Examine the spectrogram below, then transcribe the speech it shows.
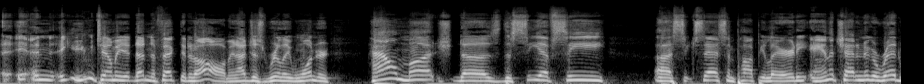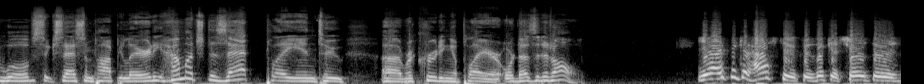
and you can tell me it doesn't affect it at all. I mean, I just really wondered how much does the CFC uh, success and popularity and the Chattanooga Red Wolves success and popularity. How much does that play into uh, recruiting a player, or does it at all? Yeah, I think it has to because look, it shows there's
